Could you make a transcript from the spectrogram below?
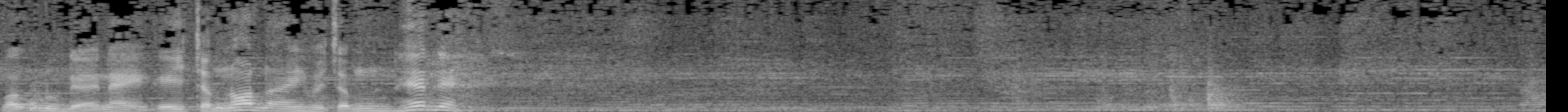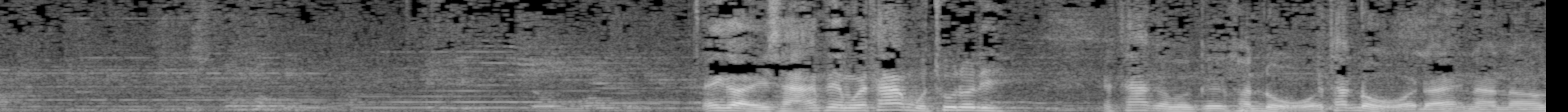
và cũng đừng để này cái chấm nót này anh phải chấm hết đi anh gửi sáng thêm cái thác một chút nữa đi cái thác ở một cái phần đổ cái thác đổ ở đấy là nó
